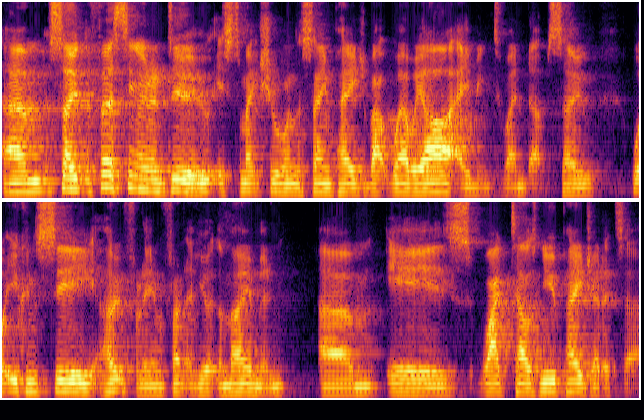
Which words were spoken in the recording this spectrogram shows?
Um, so the first thing I'm going to do is to make sure we're on the same page about where we are aiming to end up. So what you can see, hopefully, in front of you at the moment um, is Wagtail's new page editor.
